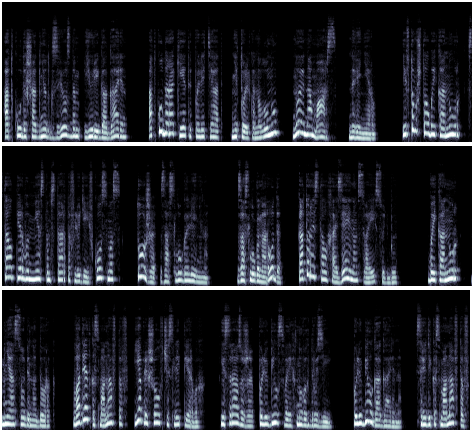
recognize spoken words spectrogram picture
откуда шагнет к звездам Юрий Гагарин, откуда ракеты полетят не только на Луну, но и на Марс, на Венеру. И в том, что Байконур стал первым местом стартов людей в космос, тоже заслуга Ленина. Заслуга народа, который стал хозяином своей судьбы. Байконур мне особенно дорог. В отряд космонавтов я пришел в числе первых и сразу же полюбил своих новых друзей. Полюбил Гагарина. Среди космонавтов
